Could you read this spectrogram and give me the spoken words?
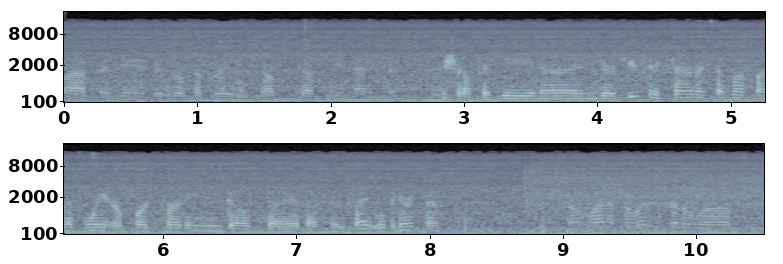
left, maintaining visual separation, Delta 1796. Shuttle 5902, Phoenix Tower, next step left, final point, report departing Delta, Airbus in sight, we'll be northbound. Atlanta, so let us settle up.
